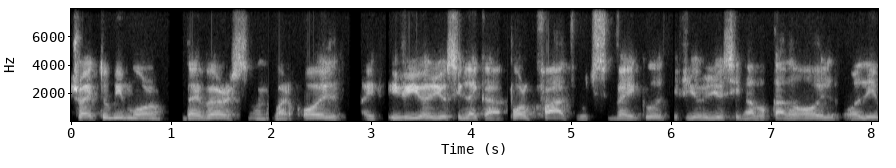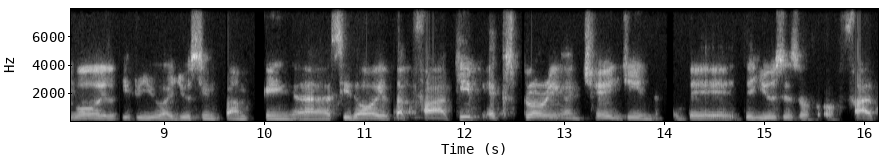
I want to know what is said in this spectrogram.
try to be more diverse on what oil. Like if you're using like a pork fat, which is very good. If you're using avocado oil, olive oil, if you are using pumpkin uh, seed oil, duck fat, keep exploring and changing the the uses of, of fat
